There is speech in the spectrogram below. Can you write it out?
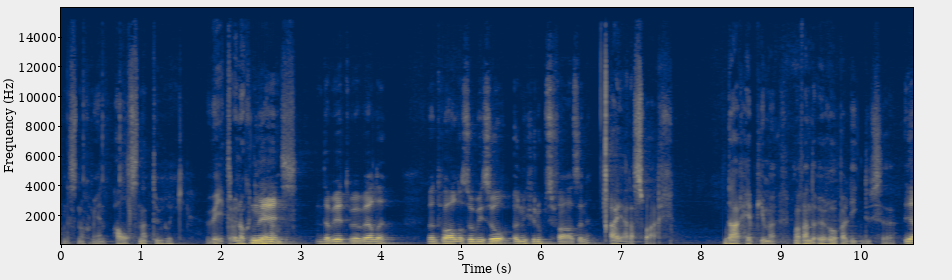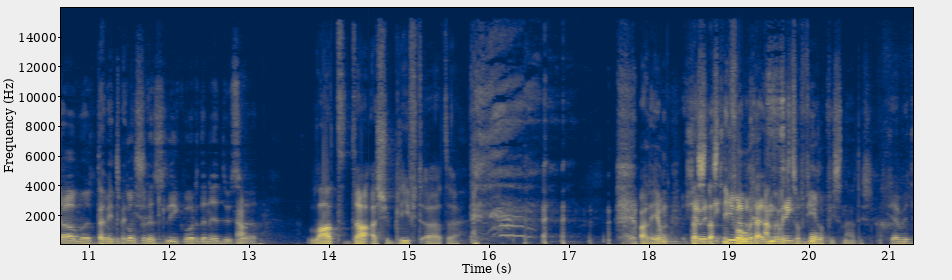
Dat is nog meer een als natuurlijk. Weten we nog niet, Nee, Hans? dat weten we wel, hè. Want we halen sowieso een groepsfase, hè. Ah ja, dat is waar. Daar heb je me. Maar van de Europa League dus... eh, Ja, maar het weten de Conference League worden, hè. Dus, Ja. eh, Laat dat alsjeblieft uit, hè. Allee, jong, dat is, dat het niet niveau waar de jij Anderlecht zo Bob. op is na, dus. jij weet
